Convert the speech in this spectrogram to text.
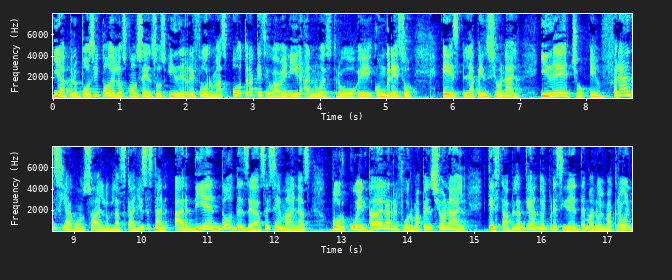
Y a propósito de los consensos y de reformas, otra que se va a venir a nuestro eh, Congreso es la pensional. Y de hecho, en Francia, Gonzalo, las calles están ardiendo desde hace semanas por cuenta de la reforma pensional que está planteando el presidente Emmanuel Macron,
